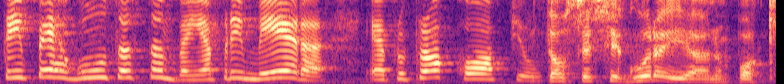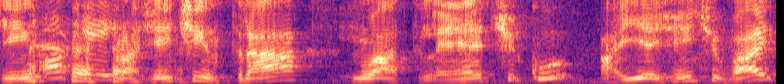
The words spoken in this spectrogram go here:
Tem perguntas também. A primeira é para o Procópio. Então você segura aí, Ana, um pouquinho, Ok. pra gente entrar no Atlético. Aí a gente vai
